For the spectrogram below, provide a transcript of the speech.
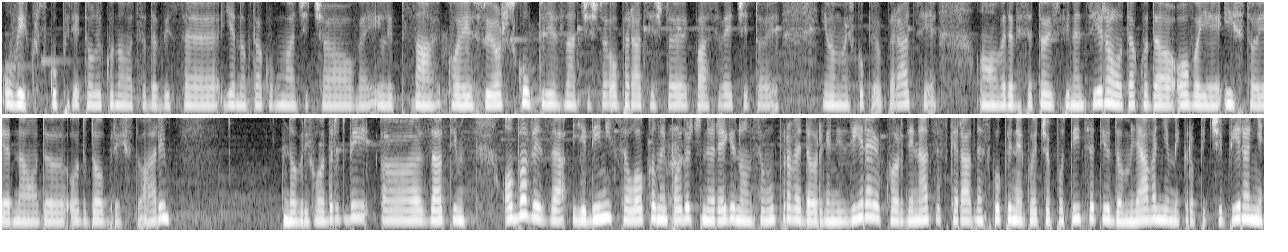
uvijek skupiti toliko novaca da bi se jednog takvog mačića ovaj, ili psa koje su još skuplje, znači što je operacije što je pas veći, to je imamo i skuplje operacije, ovaj, da bi se to isfinanciralo, tako da ovo je isto jedna od, od dobrih stvari dobrih odredbi. A, Zatim, obaveza jedinice lokalne i područne regionalne samouprave da organiziraju koordinacijske radne skupine koje će poticati udomljavanje, mikročipiranje,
